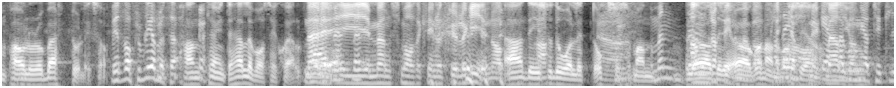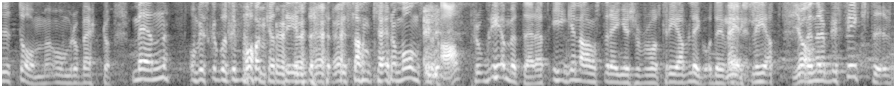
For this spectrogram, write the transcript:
som Paolo Roberto liksom. Vet du vad problemet är? Han kan ju inte heller vara sig själv. Nej, men- i Män som hatar kvinnor-trilogin. Ja, det är ju så dåligt också så man Men- blöder i ögonen Det är den enda gången jag tyckt lite om, om Roberto. Men om vi ska gå tillbaka till, till Some Kind of Monster. Ja. Problemet är att ingen anstränger sig för att vara trevlig och det är Nej, nej. verklighet. Ja. Men när det blir fiktivt,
